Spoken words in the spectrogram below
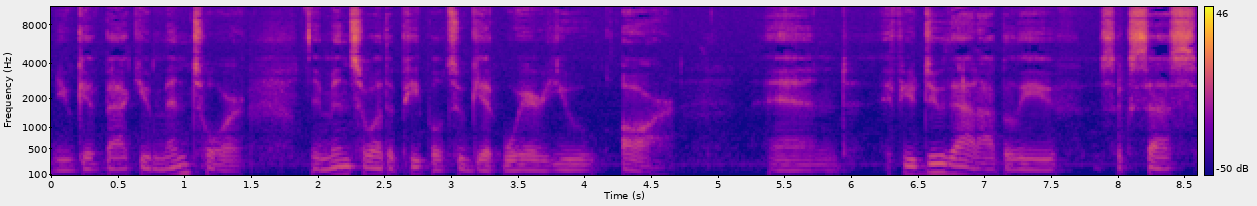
You give back, you mentor You mentor other people to get where you are. And if you do that, I believe success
